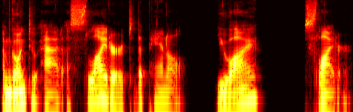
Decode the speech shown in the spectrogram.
I'm going to add a slider to the panel, UI, slider.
